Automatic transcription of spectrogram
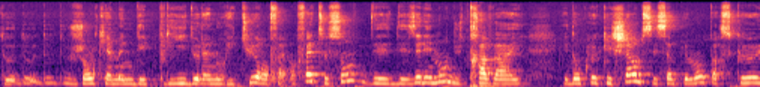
de, de, de, gens qui amènent des plis, de la nourriture. Enfin, en fait, ce sont des éléments du travail. Et donc le charme, c'est simplement parce que,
